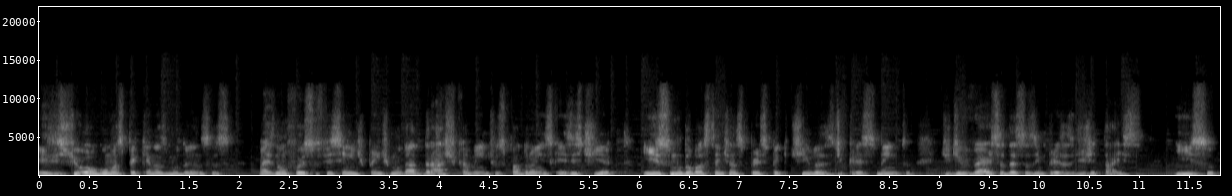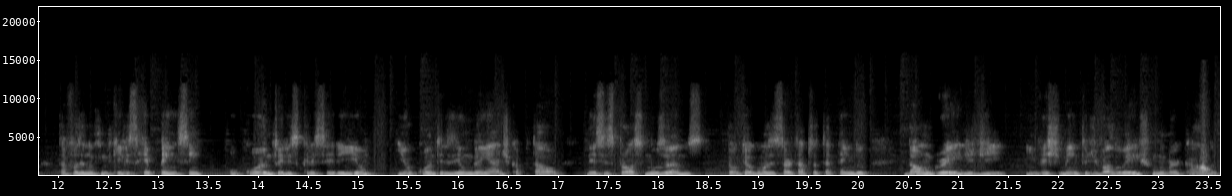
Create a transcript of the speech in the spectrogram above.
existiu algumas pequenas mudanças, mas não foi suficiente para a gente mudar drasticamente os padrões que existia. E isso mudou bastante as perspectivas de crescimento de diversas dessas empresas digitais. E isso está fazendo com que eles repensem o quanto eles cresceriam e o quanto eles iam ganhar de capital nesses próximos anos. Então tem algumas startups até tendo downgrade de investimento, de valuation no mercado,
